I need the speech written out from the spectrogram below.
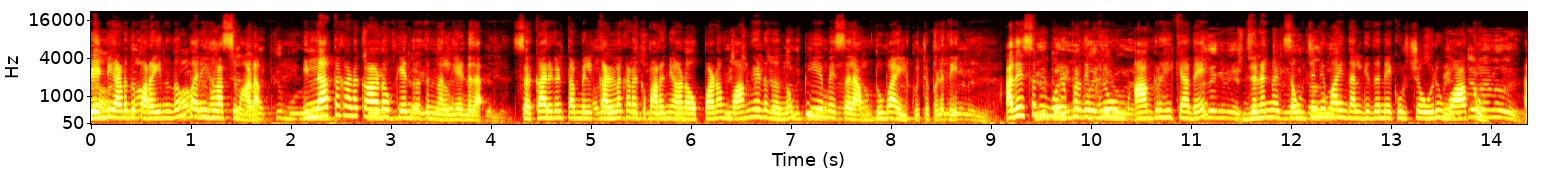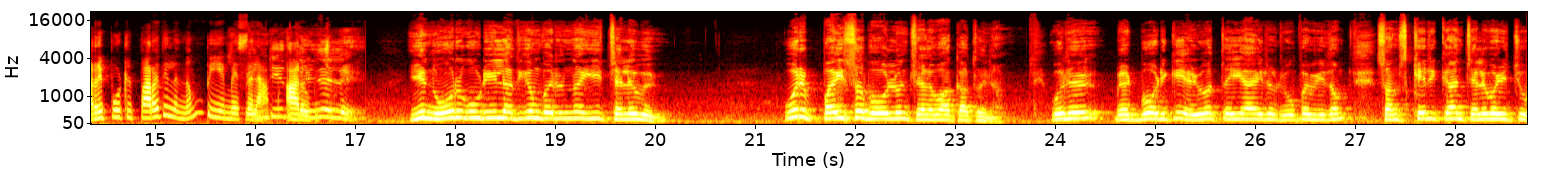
വേണ്ടിയാണെന്ന് പറയുന്നതും പരിഹാസ്യമാണ്. ഇല്ലാത്ത കണക്കാണോ കേന്ദ്രത്തിന് നൽകേണ്ടത്? സർക്കാരുകൾ തമ്മിൽ കള്ളക്കണക്ക് പറഞ്ഞാണോ പണം വാങ്ങേണ്ടതെന്നും പി എം എ സലാം ദുബായിൽ കുറ്റപ്പെടുത്തി. അതേസമയം ഒരു പ്രതിഫലവും ആഗ്രഹിക്കാതെ ജനങ്ങൾ സൗജന്യമായി നൽകിയതിനെ കുറിച്ച് ഒരു വാക്കും റിപ്പോർട്ടിൽ പറഞ്ഞില്ലെന്നും പി എം എ സലാം ആരോപിച്ചു. ഈ നൂറ് കോടിയിലധികം വരുന്ന ഈ ചെലവ് ഒരു പൈസ പോലും ചെലവാക്കാത്തതിനാണ്. ഒരു ബെഡ് ബോഡിക്ക് എഴുപത്തയ്യായിരം രൂപ വീതം സംസ്കരിക്കാൻ ചെലവഴിച്ചു.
